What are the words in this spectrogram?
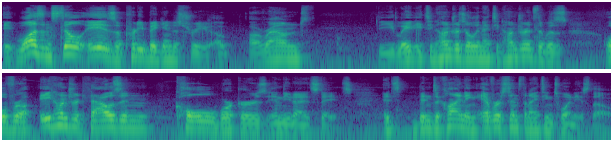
it was, and still is a pretty big industry. A- around the late 1800s, early 1900s, there was over 800,000 coal workers in the United States. It's been declining ever since the 1920s, though.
